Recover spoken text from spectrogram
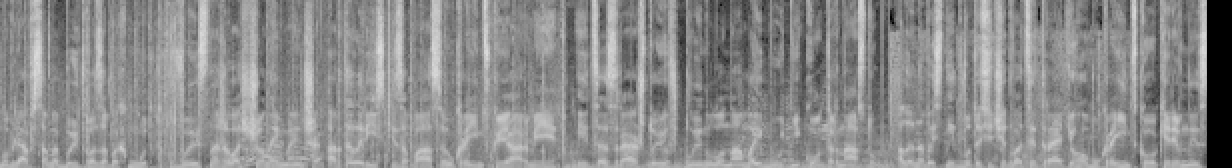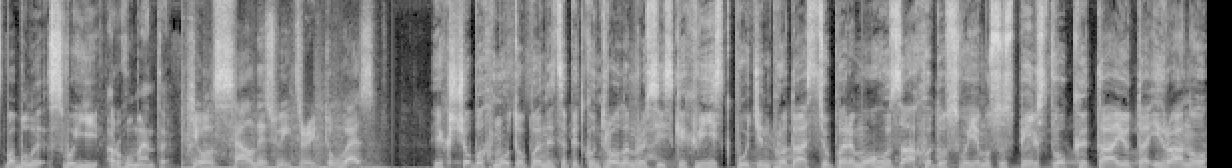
Мовляв, саме битва за Бахмут виснажила щонайменше артилерійські запаси української армії, і це зрештою вплинуло на майбутній контрнаступ. Але навесні 2023-го в українського керівництва були свої аргументи. He will sell this victory to West Якщо Бахмут опиниться під контролем російських військ, Путін продасть цю перемогу заходу своєму суспільству, Китаю та Ірану.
